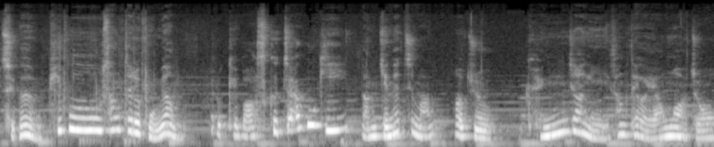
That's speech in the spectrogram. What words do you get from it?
지금 피부 상태를 보면 이렇게 마스크 자국이 남긴 했지만 아주 굉장히 상태가 양호하죠.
